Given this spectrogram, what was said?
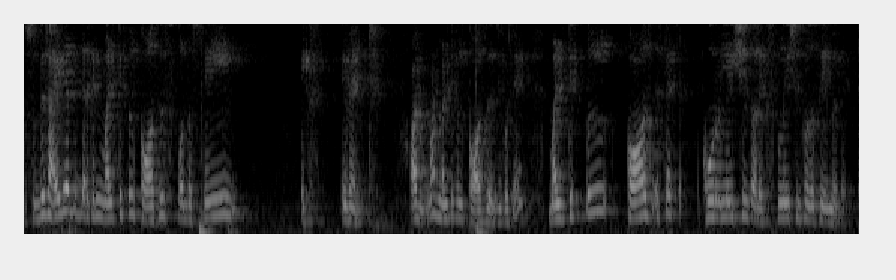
so this idea that there can be multiple causes for the same ex- event, or not multiple causes, you could say multiple cause effect correlations or explanations for the same event.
